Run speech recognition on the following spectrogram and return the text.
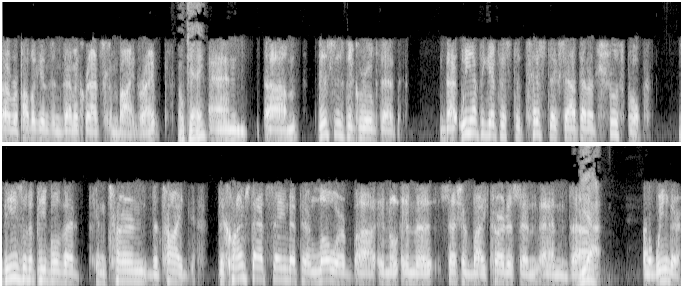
uh, Republicans and Democrats combined, right? Okay. And um, this is the group that that we have to get the statistics out that are truthful. these are the people that can turn the tide. The crime stats saying that they're lower uh, in the in the session by Curtis and and uh, yeah. uh, Weiner.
